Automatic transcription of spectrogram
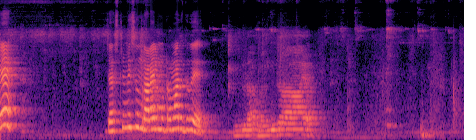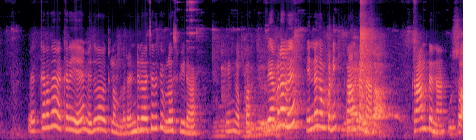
ஏ! ஜஸ்ட் மிஸ் உங்க தலையில முட்டுற மாதிரி இருக்குது. வைக்கிறதா வைக்கிறையே. மெதுவாக வைக்கலாம்ல ரெண்டில் வச்சதுக்கு இவ்வளோ ஸ்பீடா எங்கப்பா? இது எவ்வளவு? என்ன கம்பெனி கிராம்டனா. கிராம்டனா? உஷா.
